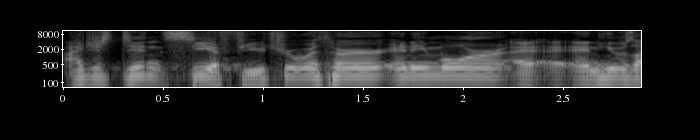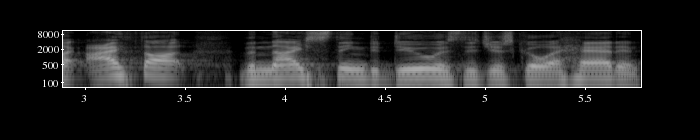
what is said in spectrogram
I just didn't see a future with her anymore. And he was like, I thought the nice thing to do is to just go ahead and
